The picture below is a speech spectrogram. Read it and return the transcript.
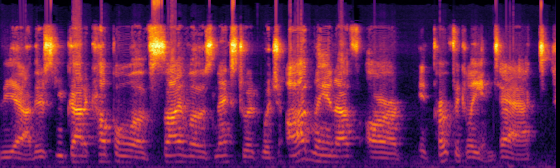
yeah, there's you've got a couple of silos next to it, which oddly enough are perfectly intact,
